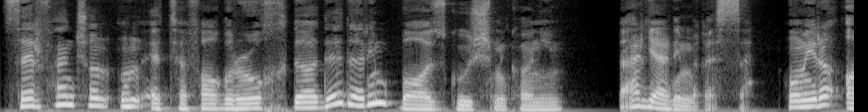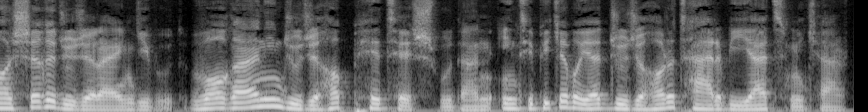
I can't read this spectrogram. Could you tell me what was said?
صرفا چون اون اتفاق رخ داده داریم بازگوش می‌کنیم. برگردیم به قصه. همیرا عاشق جوجه رنگی بود. واقعا این جوجه ها پتش بودن. این تیپی که باید جوجه ها رو تربیت می‌کرد.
